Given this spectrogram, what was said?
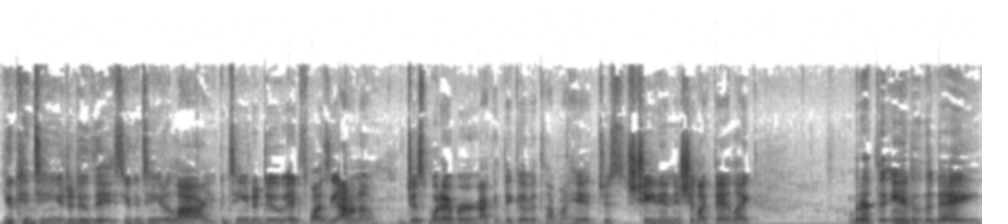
you continue to do this, you continue to lie, you continue to do X, Y, Z, I don't know, just whatever I can think of at the top of my head, just cheating and shit like that. Like, but at the end of the day,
